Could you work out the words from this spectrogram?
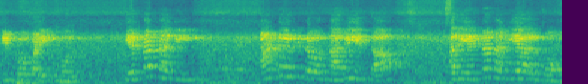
இப்போ படிக்கும்போது. என்ன நதி ஆண்டவர்கிட்ட ஒரு நதி இருக்கா? அது என்ன நதியா இருக்கும்?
